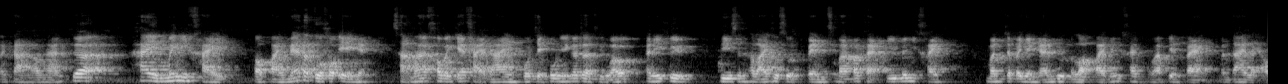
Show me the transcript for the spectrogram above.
ต่างๆเหล่านั้น เพื่อให้ไม่มีใครต่อไปแม้แต่ตัวเขาเองเนี่ยสามารถเข้าไปแก้ไขได้โปรเจกต์พวกนี้ก็จะถือว่าอันนี้คือ decentralized สุดๆเป็น smart contract ที่ไม่มีใครมันจะเป็นอย่างนั้นอยู่ตลอดไปไม่มีใครสามารถเปลี่ยนแปลงมันได้แล้ว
